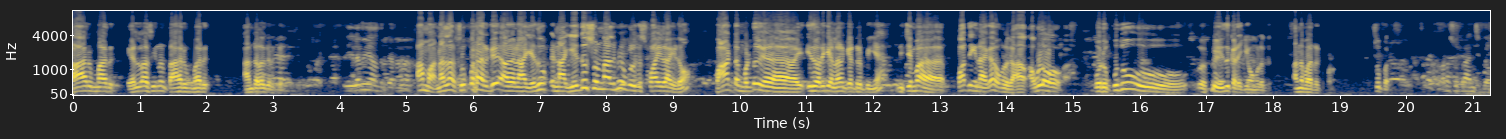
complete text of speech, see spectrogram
தாறுமாறு எல்லா சீனும் தாறுமாறு அந்த அளவுக்கு இருக்கு. ஆமா நல்லா சூப்பரா இருக்கு. அதை நான் எது நான் எது சொன்னாலுமே உங்களுக்கு ஸ்பாயில் ஆயிடும். பாட்டை மட்டும் இது வரைக்கும் எல்லாரும் கேட்டிருப்பீங்க. நிச்சயமா பார்த்தீங்கன்னாக்கா உங்களுக்கு அவ்வளோ ஒரு புது இது கிடைக்கும் உங்களுக்கு. அந்த மாதிரி இருக்கு படம். சூப்பர் படம் சூப்பராக இருந்துச்சு ப்ரோ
